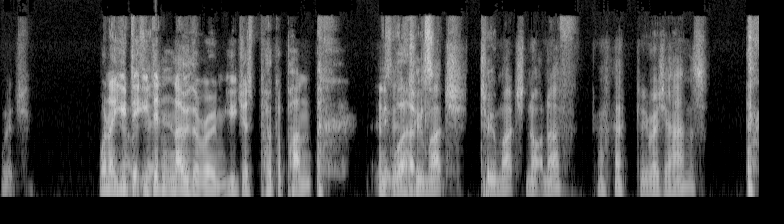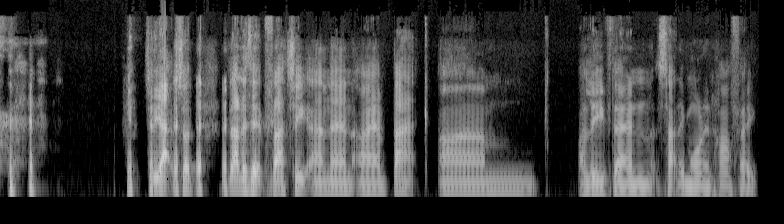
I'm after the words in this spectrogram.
Which Well, no, you did. You it. didn't know the room. You just took a punt, and is it worked. Too much? Too much? Not enough? Can you raise your hands? so yeah, so that is it, Flatty. And then I am back. Um I leave then Saturday morning, half eight.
